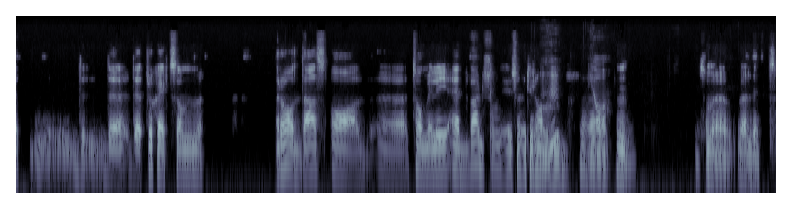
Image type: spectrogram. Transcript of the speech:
ett, det, det, är ett projekt som roddas av eh, Tommy Lee Edwards, som ni känner till honom. Eh, Ja. mm, som är väldigt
